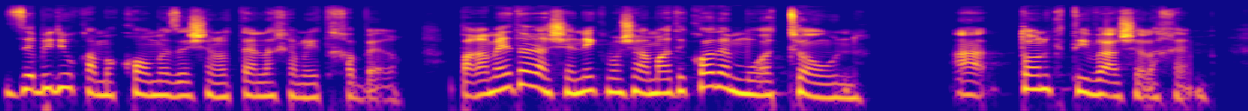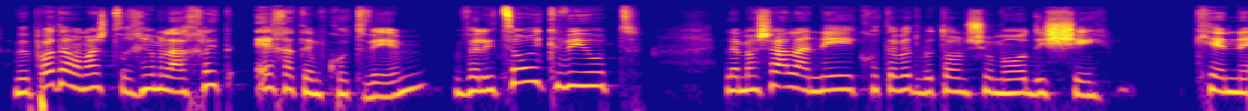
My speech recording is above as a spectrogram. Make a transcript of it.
זה בדיוק המקום הזה שנותן לכם להתחבר. הפרמטר השני, כמו שאמרתי קודם, הוא הטון. הטון כתיבה שלכם. ופה אתם ממש צריכים להחליט איך אתם כותבים וליצור עקביות. למשל, אני כותבת בטון שהוא מאוד אישי, כנה.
